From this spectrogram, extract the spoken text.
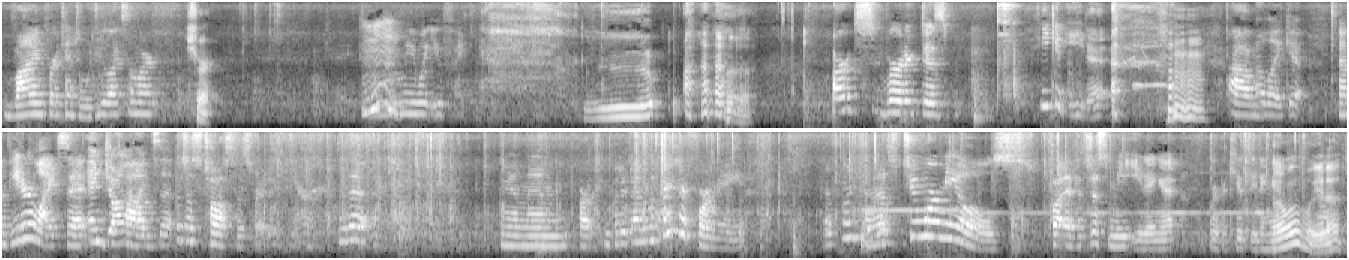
vying for attention. Would you like some Art? Sure. Tell me what you think. Art's verdict is he can eat it. I like it. And Peter likes it. And John Um, likes it. Just toss this right in here with it. And then Art can put it down in the freezer for me. That's my And that's two more meals. But if it's just me eating it, or the kids eating it, Oh, we'll eat it.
